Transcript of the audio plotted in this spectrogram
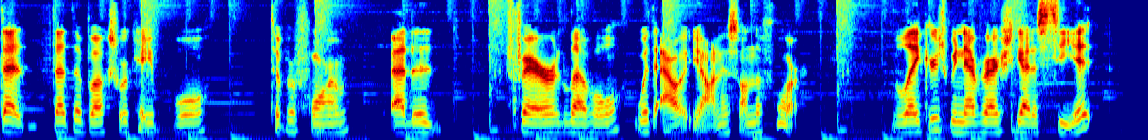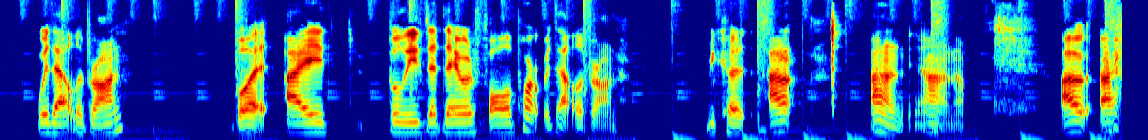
that that the Bucks were capable to perform at a fair level without Giannis on the floor. The Lakers, we never actually got to see it without LeBron, but I believe that they would fall apart without LeBron because I don't, I don't, I don't know. I, I,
